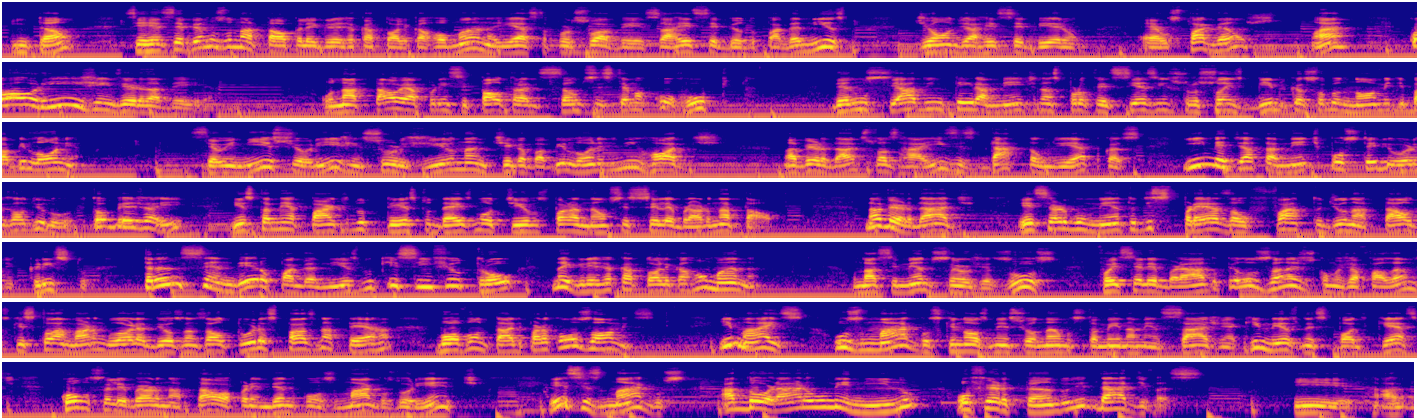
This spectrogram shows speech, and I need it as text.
Então, se recebemos o Natal pela Igreja Católica Romana, e esta, por sua vez, a recebeu do paganismo, de onde a receberam é, os pagãos, é? qual a origem verdadeira? O Natal é a principal tradição do sistema corrupto denunciado inteiramente nas profecias e instruções bíblicas sob o nome de Babilônia. Seu início e origem surgiram na antiga Babilônia de Nimrod. Na verdade, suas raízes datam de épocas imediatamente posteriores ao dilúvio. Então veja aí, isso também é parte do texto 10 motivos para não se celebrar o Natal. Na verdade, esse argumento despreza o fato de o Natal de Cristo transcender o paganismo que se infiltrou na Igreja Católica Romana. O nascimento do Senhor Jesus foi celebrado pelos anjos, como já falamos, que exclamaram glória a Deus nas alturas, paz na terra, boa vontade para com os homens. E mais, os magos que nós mencionamos também na mensagem aqui mesmo nesse podcast, como celebrar o Natal aprendendo com os magos do Oriente, esses magos adoraram o menino ofertando-lhe dádivas. E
